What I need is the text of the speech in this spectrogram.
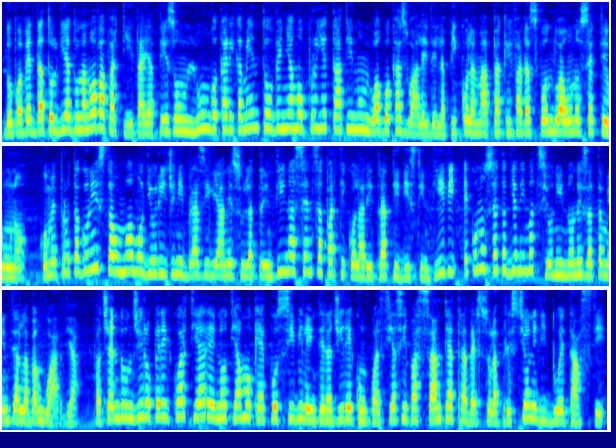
Dopo aver dato il via ad una nuova partita e atteso un lungo caricamento, veniamo proiettati in un luogo casuale della piccola mappa che fa da sfondo a 171. Come protagonista un uomo di origini brasiliane sulla Trentina senza particolari tratti distintivi e con un set di animazioni non esattamente all'avanguardia. Facendo un giro per il quartiere notiamo che è possibile interagire con qualsiasi passante attraverso la pressione di due tasti.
